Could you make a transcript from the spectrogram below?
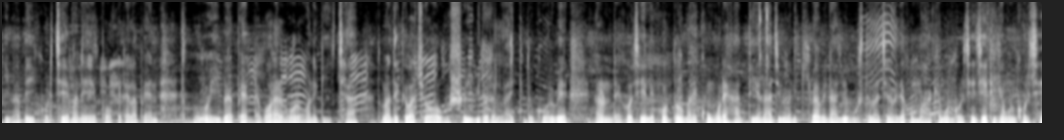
কীভাবেই করছে মানে পকেটওয়ালা প্যান্ট তো ওই প্যান্টটা পরার ওর অনেক ইচ্ছা। তোমরা দেখতে পাচ্ছ অবশ্যই ভিডিওটা লাইক কিন্তু করবে। কারণ দেখো ছেলে কত মানে কোমরে হাত দিয়ে নাচবে মানে কীভাবে নাচবে বুঝতে পারছে না। দেখো মা কেমন করছে, জেঠি কেমন করছে।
